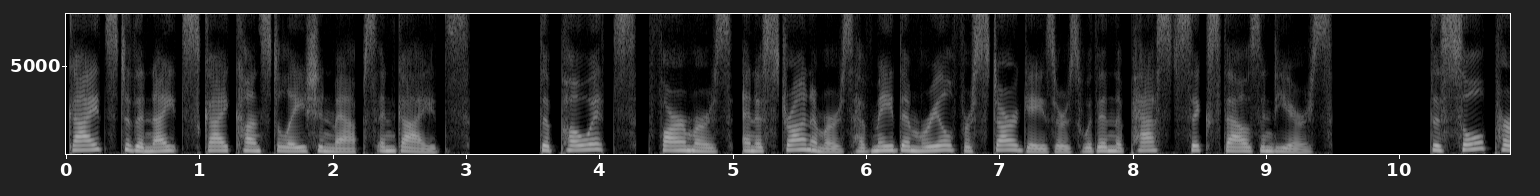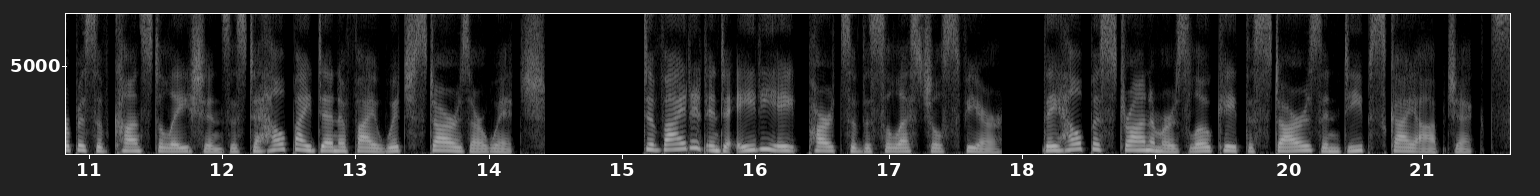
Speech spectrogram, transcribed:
Guides to the Night Sky Constellation Maps and Guides. The poets, farmers, and astronomers have made them real for stargazers within the past 6,000 years. The sole purpose of constellations is to help identify which stars are which. Divided into 88 parts of the celestial sphere, they help astronomers locate the stars and deep sky objects.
